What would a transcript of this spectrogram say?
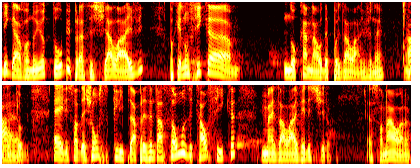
ligava no YouTube pra assistir a live, porque ele não fica no canal depois da live, né? No Ah, é? YouTube. É? eles só deixam os clipes. A apresentação musical fica, mas a live eles tiram. É só na hora.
